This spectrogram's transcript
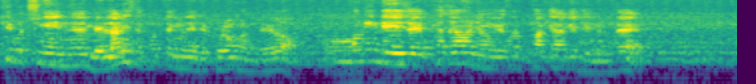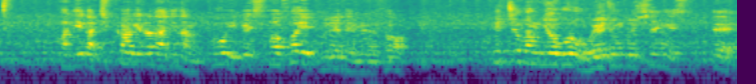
피부층에 있는 멜라닌 세포 때문에 이제 그런 건데요. 어, 터닝 레이저의 파장을 이용해서 파괴하게 되는데 파괴가 즉각 일어나진 않고 이게 서서히 분해되면서 일주 간격으로 5회 정도 실행했을 때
